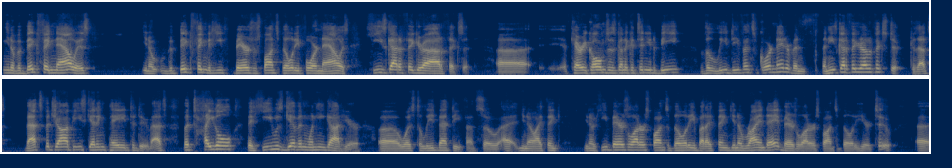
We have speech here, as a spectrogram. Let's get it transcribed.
you know, the big thing now is, you know, the big thing that he bears responsibility for now is he's got to figure out how to fix it. Uh, if Kerry Coombs is going to continue to be the lead defensive coordinator, then then he's got to figure out how to fix it too, because that's that's the job he's getting paid to do. That's the title that he was given when he got here uh, was to lead that defense. So, you know, I think you know, he bears a lot of responsibility, but I think, you know, Ryan Day bears a lot of responsibility here too, uh,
